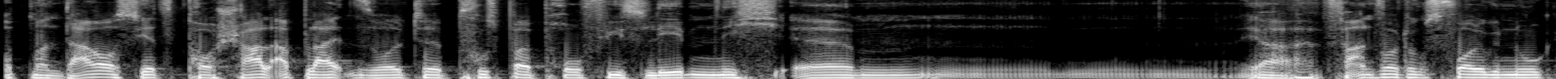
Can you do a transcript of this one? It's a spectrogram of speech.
Ob man daraus jetzt pauschal ableiten sollte, Fußballprofis leben nicht ähm, ja, verantwortungsvoll genug,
